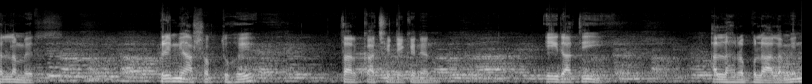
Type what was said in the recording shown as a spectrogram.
সাল্লামের প্রেমে আসক্ত হয়ে তার কাছে ডেকে নেন। এই রাতেই আল্লাহ রবুল্লা আলমিন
